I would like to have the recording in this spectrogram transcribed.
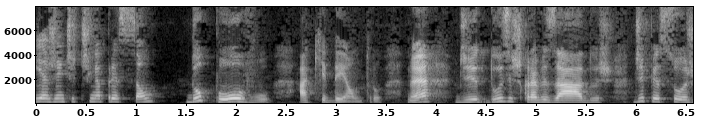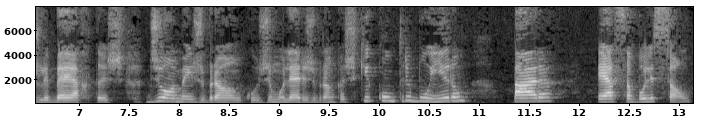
e a gente tinha pressão do povo aqui dentro, né? De dos escravizados, de pessoas libertas, de homens brancos, de mulheres brancas que contribuíram para essa abolição.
